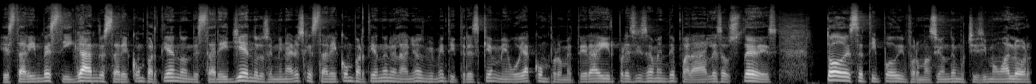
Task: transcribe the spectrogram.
estaré investigando, estaré compartiendo, donde estaré yendo, los seminarios que estaré compartiendo en el año 2023 que me voy a comprometer a ir precisamente precisamente para darles a ustedes todo este tipo de información de muchísimo valor.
